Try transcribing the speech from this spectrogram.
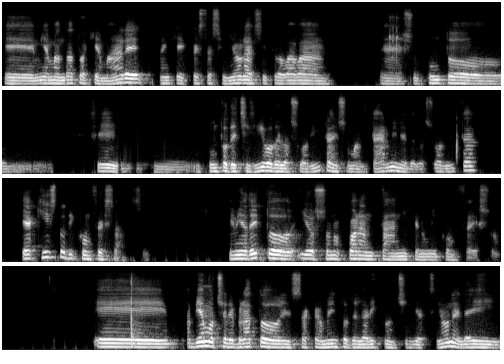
eh, mi ha mandato a chiamare, anche questa signora si trovava eh, sul punto, sì, il punto decisivo della sua vita, insomma al termine della sua vita, e ha chiesto di confessarsi. E mi ha detto, io sono 40 anni che non mi confesso E abbiamo celebrato il sacramento della riconciliazione, lei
